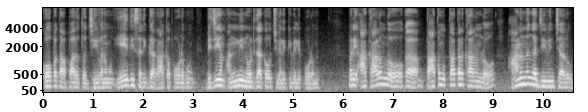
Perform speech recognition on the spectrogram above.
కోపతాపాలతో జీవనము ఏది సరిగ్గా రాకపోవడము విజయం అన్ని నోటిదాకా వచ్చి వెనక్కి వెళ్ళిపోవడము. మరి ఆ కాలంలో ఒక తాత ముత్తాతల కాలంలో ఆనందంగా జీవించారు.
